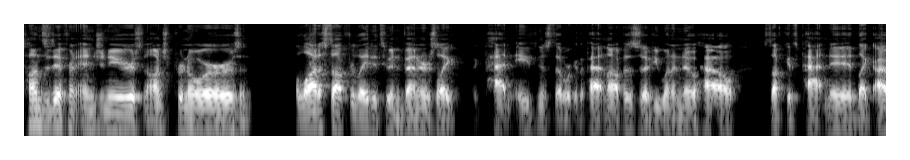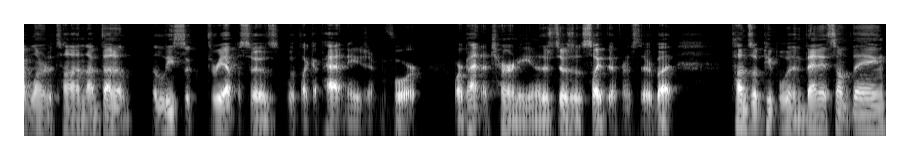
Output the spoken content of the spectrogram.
tons of different engineers and entrepreneurs and a lot of stuff related to inventors like, like patent agents that work at the patent office. So if you want to know how stuff gets patented, like I've learned a ton. I've done at least three episodes with like a patent agent before or a patent attorney. You know, there's there's a slight difference there, but tons of people who invented something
